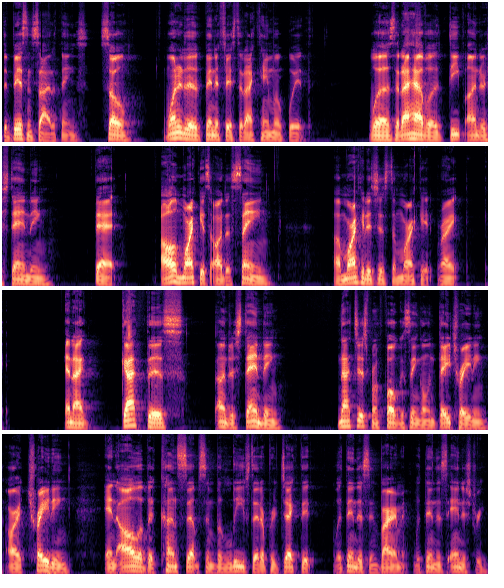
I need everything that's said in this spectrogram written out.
the business side of things. So one of the benefits that I came up with was that I have a deep understanding that all markets are the same. A market is just a market, right? And I got this understanding not just from focusing on day trading or trading and all of the concepts and beliefs that are projected within this environment, within this industry.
